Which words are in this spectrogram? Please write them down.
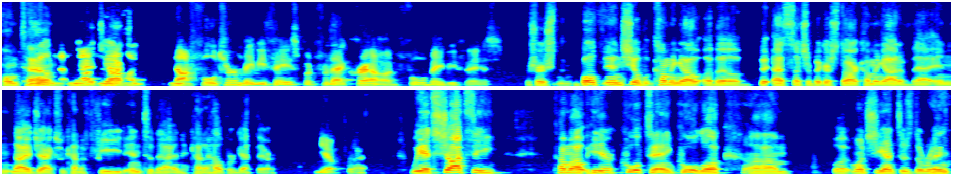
Hometown, well, not, not, like not full term baby face, but for that crowd, full baby face. For sure, both and she'll coming out of a as such a bigger star coming out of that, and Nia Jax would kind of feed into that and kind of help her get there. Yep. Right. We had Shotzi come out here, cool tank, cool look. Um, but once she enters the ring,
